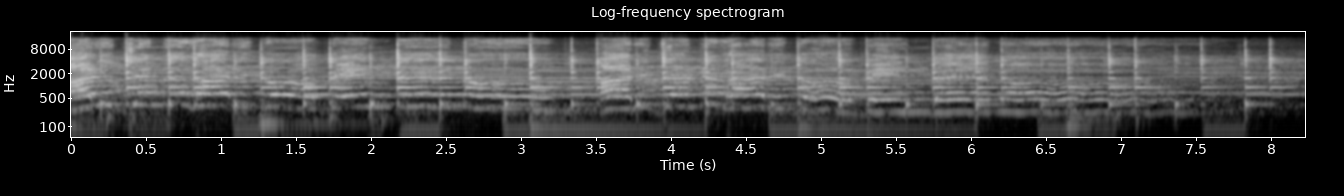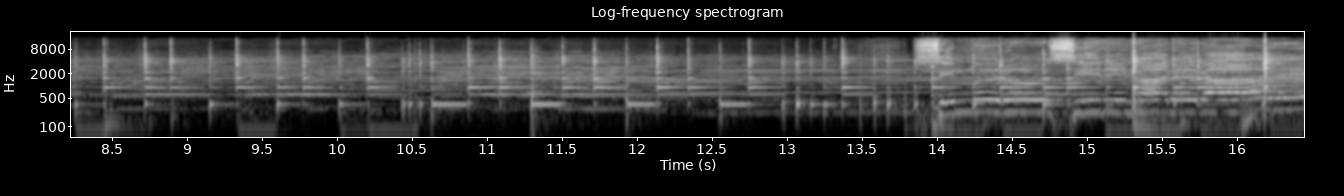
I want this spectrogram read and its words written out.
ਅਰਜਨ ਹਰ ਗੋਬਿੰਦ ਨੋ, ਅਰਜਨ ਹਰ ਗੋਬਿੰਦ ਨੋ। ਸਿਮਰੋ ਸਿਰ ਹਰ ਰਾਏ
